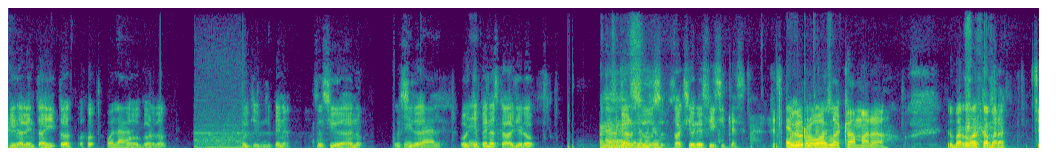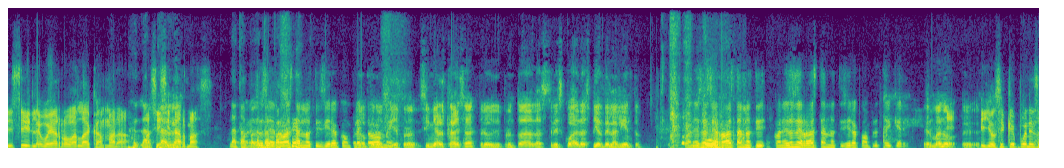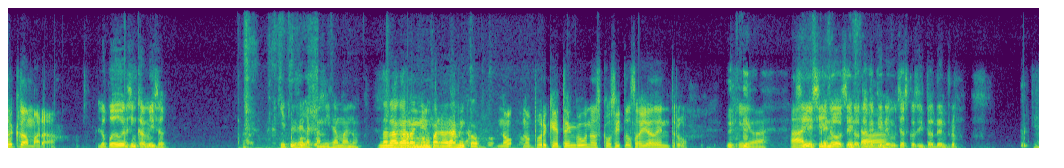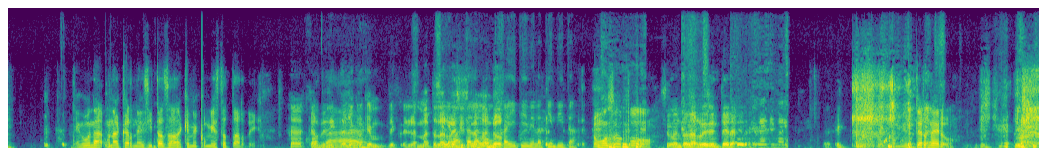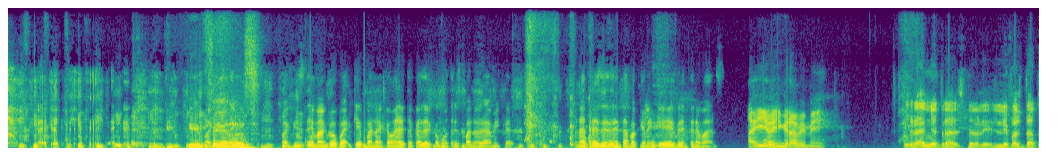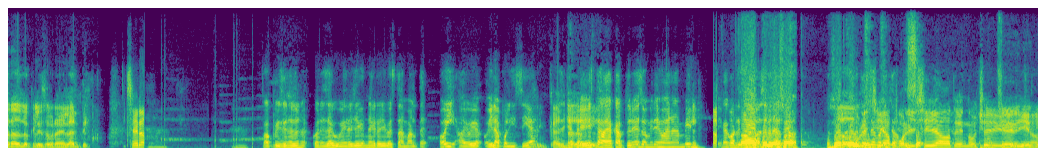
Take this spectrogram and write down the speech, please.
bien alentadito. Ojo, Hola, ojo, gordo. Uy, qué, qué pena. Es un ciudadano. Un ¿qué ciudadano. tal? Uy, qué Eh, penas, caballero. Van Así a- bueno, sus facciones físicas. Les puedo robar la cámara. Nos va a robar cámara. Sí, sí, le voy a robar la cámara. La- así la- sin la- armas. La tapa, la eso se tapa. roba hasta el noticiero No, completo, pero hombre. si, de pro- si me alcanza, pero de pronto a las tres cuadras pierde el aliento. Con eso se roba hasta el noti- con eso se roba hasta el noticiero completo y quiere. Hermano, Y- eh, Y yo sí que pone esa cámara. lo puedo ver sin camisa. Quítese la camisa, mano. No lo agarran No, en panorámico. No, no porque tengo unas cositas ahí adentro. ¿Qué va? Ah, sí, sí, no, se nota que tiene muchas cositas dentro. Tengo una, una carnecita asada que me comí esta tarde. Ja, Carnecita, yo creo que la- mató la res y se la la mandó. y tiene la tiendita. ¿Cómo supo? Se mandó la res entera. Comí un ternero. Qué perros. Para que este mango pa- quepa en la cama le toca hacer como tres panorámicas. Una 360 para que le quede de frente nomás. Ahí, ahí, grábeme. Grábeme atrás, pero le, le falta atrás lo que le sobra adelante. ¿Será? Papi, si no es una- con ese agujero llega- negro llego hasta Malta. Hoy, hoy, hoy, hoy la policía. El señor la periodista, vaya capture eso, mire, van a mil. Venga, No, pero lo- No, Policía, Policía, de noche y de día. No,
